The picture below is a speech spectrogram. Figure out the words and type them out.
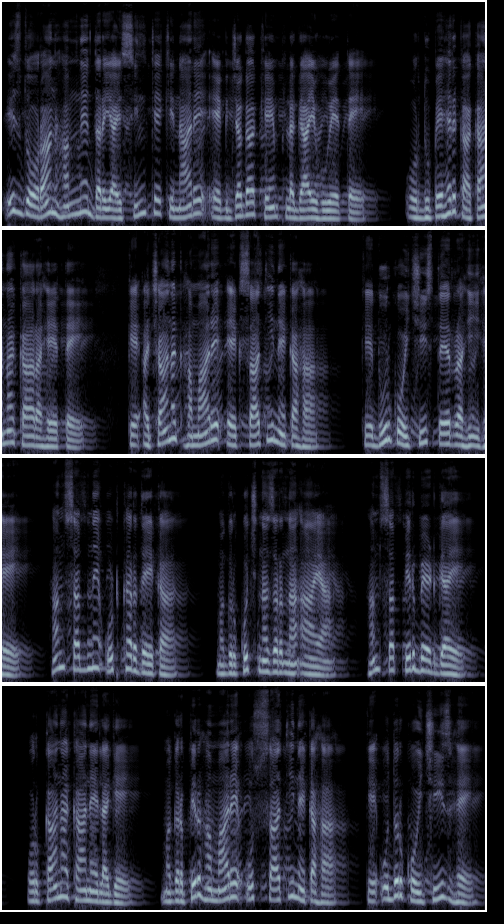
اس دوران ہم نے دریائے سندھ کے کنارے ایک جگہ کیمپ لگائے ہوئے تھے۔ اور دوپہر کا کانا کھا رہے تھے کہ اچانک ہمارے ایک ساتھی نے کہا کہ دور کوئی چیز تیر رہی ہے۔ ہم سب نے اٹھ کر دیکھا مگر کچھ نظر نہ آیا۔ ہم سب پھر بیٹھ گئے اور کانا کھانے لگے۔ مگر پھر ہمارے اس ساتھی نے کہا کہ ادھر کوئی چیز ہے۔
